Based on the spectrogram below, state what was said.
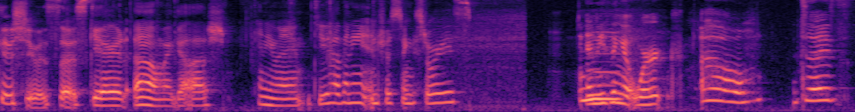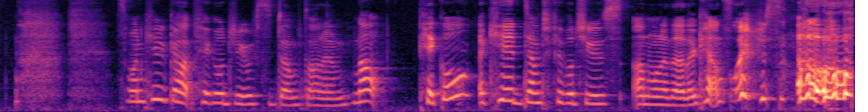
Because she was so scared. Oh my gosh. Anyway, do you have any interesting stories? Anything at work? Oh, did I? s- This one kid got pickle juice dumped on him. Not Pickle? a kid dumped pickle juice on one of the other counselors. Oh.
